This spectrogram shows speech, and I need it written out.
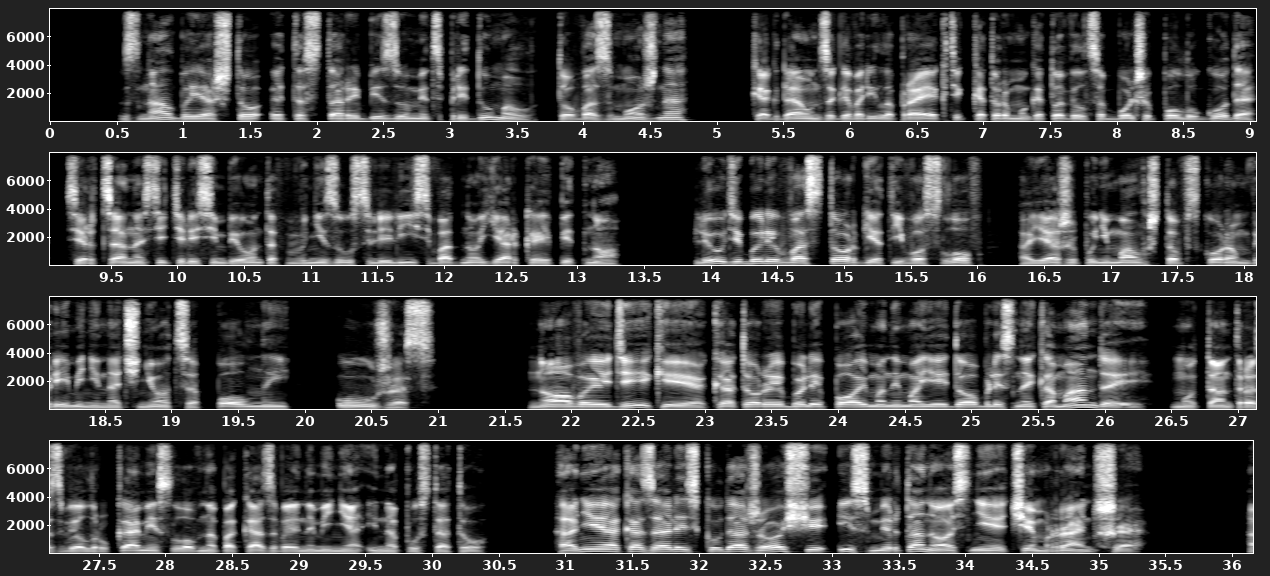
Знал бы я, что это старый безумец придумал, то, возможно... Когда он заговорил о проекте, к которому готовился больше полугода, сердца носителей симбионтов внизу слились в одно яркое пятно. Люди были в восторге от его слов, а я же понимал, что в скором времени начнется полный ужас. «Новые дикие, которые были пойманы моей доблестной командой», мутант развел руками, словно показывая на меня и на пустоту. «Они оказались куда жестче и смертоноснее, чем раньше».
